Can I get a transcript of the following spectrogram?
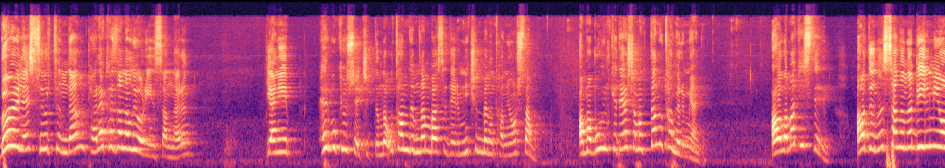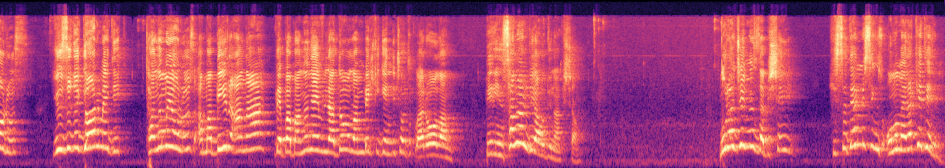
böyle sırtından para kazanılıyor insanların. Yani her bu kürsüye çıktığımda utandığımdan bahsederim. Niçin ben utanıyorsam. Ama bu ülkede yaşamaktan utanırım yani. Ağlamak isterim. Adını sanını bilmiyoruz. Yüzünü görmedik. Tanımıyoruz ama bir ana ve babanın evladı olan belki kendi çocukları olan bir insan öldü ya dün akşam. Buracığınızda bir şey hisseder misiniz? Onu merak ederim.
